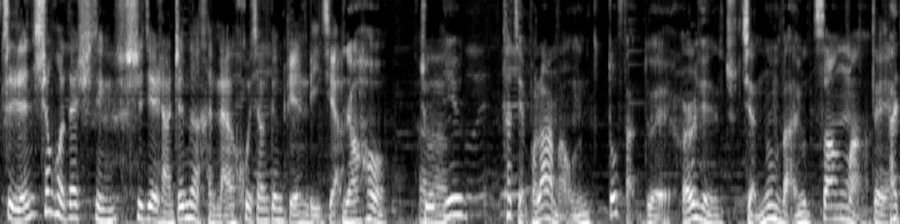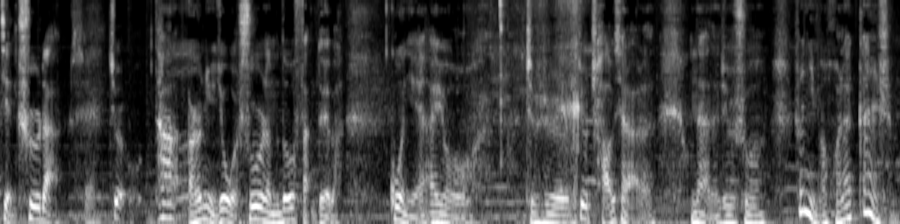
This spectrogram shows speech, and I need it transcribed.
这人生活在事情世界上，真的很难互相跟别人理解了。然后就嗯因为他捡破烂嘛，我们都反对，而且捡那么晚又脏嘛，对还捡吃的，是就他儿女就我叔叔他们都反对吧。过年，哎呦，就是就吵起来了。我奶奶就说说你们回来干什么？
